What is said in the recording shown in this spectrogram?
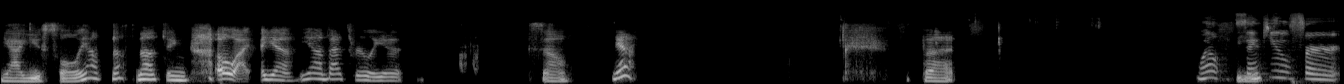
yeah useful yeah no, nothing oh i yeah yeah that's really it so yeah but Well, thank you for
